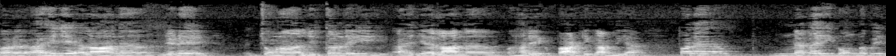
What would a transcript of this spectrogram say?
ਪਰ ਇਹੋ ਜਿਹੇ ਐਲਾਨ ਜਿਹੜੇ ਚੋਣਾਂ ਜਿੱਤਣ ਲਈ ਇਹੋ ਜਿਹੇ ਐਲਾਨ ਹਰੇਕ ਪਾਰਟੀ ਕਰਦੀ ਆ ਪਰ ਮੈਂ ਤਾਂ ਇਹੀ ਕਹੂੰਗਾ ਵੀ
